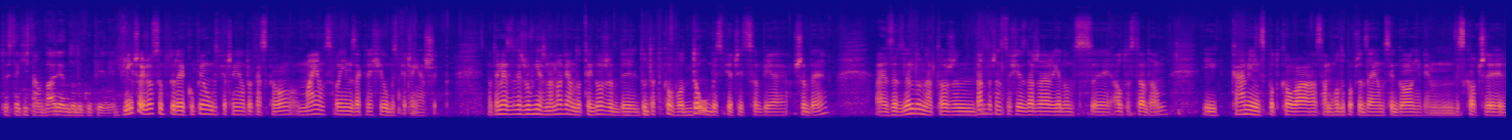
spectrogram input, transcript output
To jest jakiś tam wariant do dokupienia. Większość osób, które kupują ubezpieczenie autokasko, mają w swoim zakresie ubezpieczenia szyb. Natomiast ja też również namawiam do tego, żeby dodatkowo doubezpieczyć sobie szyby, e, ze względu na to, że bardzo często się zdarza jadąc e, autostradą i kamień spod koła samochodu poprzedzającego, nie wiem, wyskoczy,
